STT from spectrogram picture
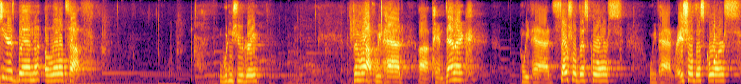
This year's been a little tough. Wouldn't you agree? It's been rough. We've had a pandemic, we've had social discourse, we've had racial discourse.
